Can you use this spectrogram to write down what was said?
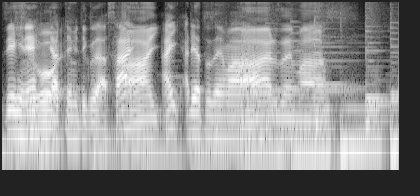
ぜひねやってみてください。はい。はい、ありがとうございます。ありがとうございます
